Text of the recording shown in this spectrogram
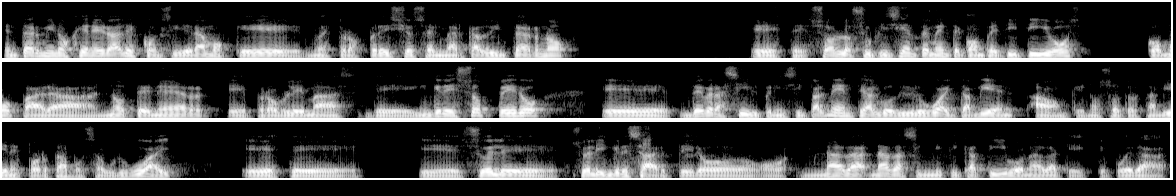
En términos generales, consideramos que nuestros precios en el mercado interno este, son lo suficientemente competitivos como para no tener eh, problemas de ingreso, pero eh, de Brasil principalmente, algo de Uruguay también, aunque nosotros también exportamos a Uruguay, este, eh, suele, suele ingresar, pero nada, nada significativo, nada que, pueda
